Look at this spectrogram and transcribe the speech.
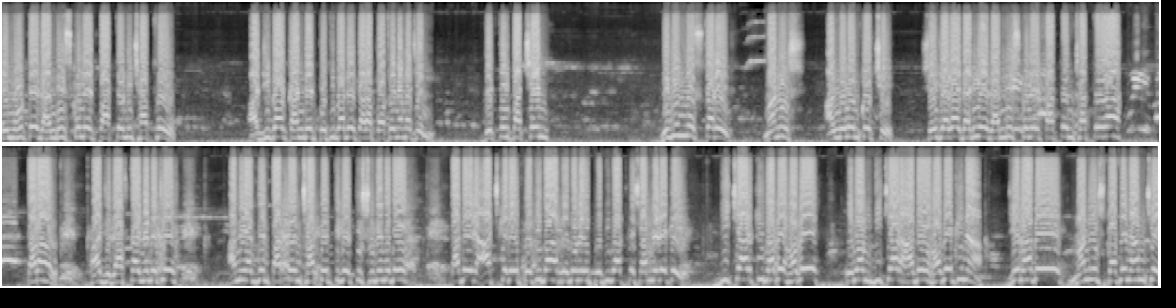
এই মুহূর্তে গান্ধী স্কুলের প্রাক্তনী ছাত্র আরজিকর কাণ্ডের প্রতিবাদে তারা পথে নেমেছেন। দেখতেই পাচ্ছেন, বিভিন্ন স্তরের মানুষ আন্দোলন করছে। সেই জায়গায় দাঁড়িয়ে গান্ধী স্কুলের প্রাক্তন ছাত্ররা, তারা আজ রাস্তায় নেমেছে। আমি একজন প্রাক্তন ছাত্রের থেকে একটু শুনে নেব। তাদের আজকের এই প্রতিবাদ এবং এই প্রতিবাদকে সামনে রেখে বিচার কীভাবে হবে এবং বিচার আদৌ হবে কিনা? যেভাবে মানুষ পথে নামছে,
